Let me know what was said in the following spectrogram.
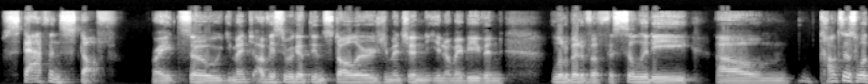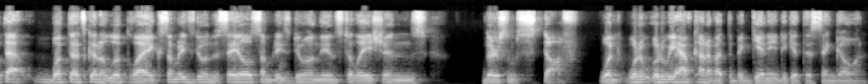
staff and stuff, right? So, you mentioned obviously we got the installers. You mentioned, you know, maybe even a little bit of a facility. Um, talk to us what that what that's going to look like. Somebody's doing the sales, somebody's doing the installations. There's some stuff what what what do we have kind of at the beginning to get this thing going?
